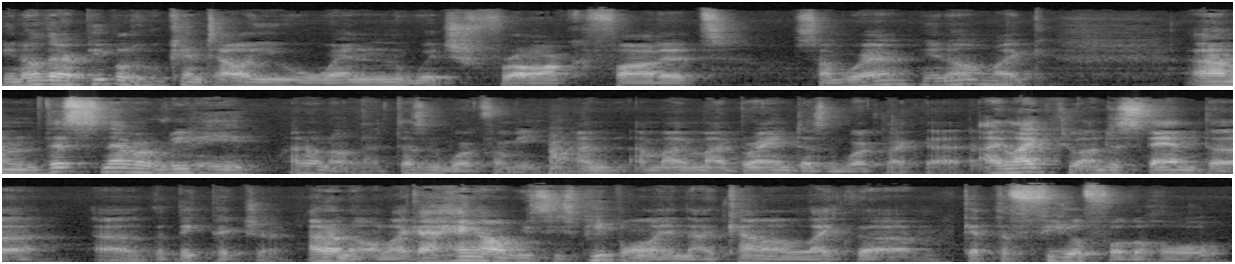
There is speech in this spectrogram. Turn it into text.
You know, there are people who can tell you when which frog fought it somewhere. You know, like um, this never really. I don't know. That doesn't work for me. I'm my my brain doesn't work like that. I like to understand the. Uh, the big picture. I don't know. Like I hang out with these people, and I kind of like the get the feel for the whole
